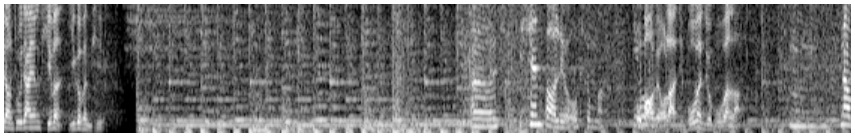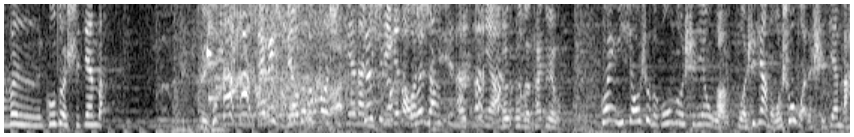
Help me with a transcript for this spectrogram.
向朱家英提问一个问题。嗯，先保留行吗？不保留了，你不问就不问了。嗯，那问工作时间吧。哎，为什么要问工作时间呢？你是一个那么上进的姑娘。问问的太对了。关于销售的工作时间，我我是这样的，我说我的时间吧。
